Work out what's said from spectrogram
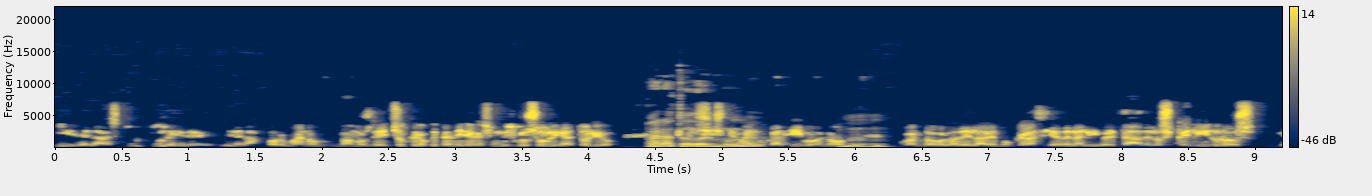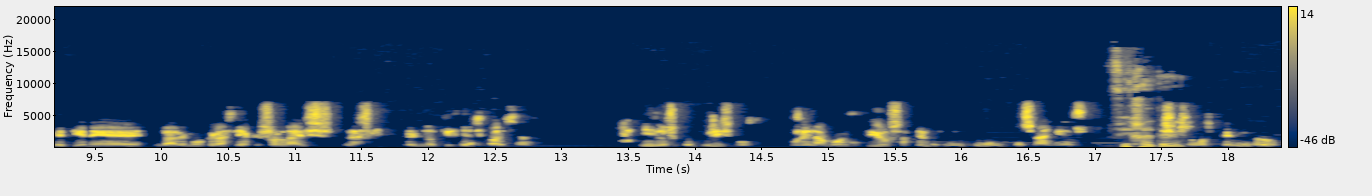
y de la estructura y de, la forma, ¿no? Vamos, de hecho creo que tendría que ser un discurso obligatorio para todo el, sistema educativo, ¿no? Cuando habla de la democracia, de la libertad, de los peligros que tiene la democracia, que son las, las noticias falsas y los populismos. Por el amor de Dios, hace 2500 años. Fíjate. Esos son los peligros.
